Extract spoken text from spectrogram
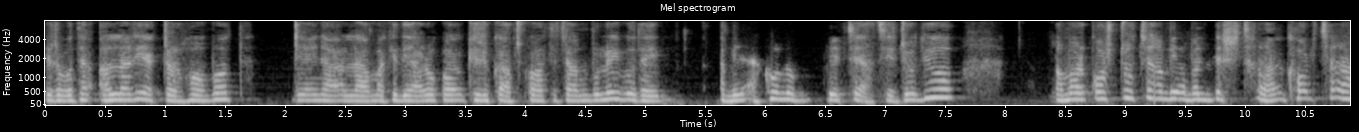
এটা বোধ হয় আল্লাহরই একটা রহমত। যে, না, আল্লাহ আমাকে দিয়ে আরও কিছু কাজ করাতে চান বলেই বোধ আমি এখনও বেঁচে আছি। যদিও আমার কষ্ট হচ্ছে, আমি আমার দেশ ছাড়া, ঘর ছাড়া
